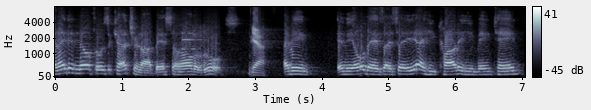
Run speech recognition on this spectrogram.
and I didn't know if it was a catch or not based on all the rules. Yeah. I mean, in the old days, I say, yeah, he caught it, he maintained,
